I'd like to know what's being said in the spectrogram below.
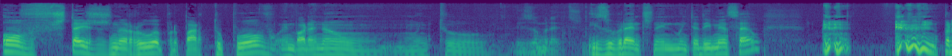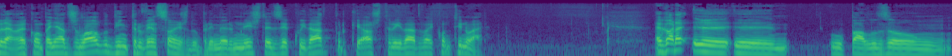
houve festejos na rua por parte do povo, embora não muito exuberantes, exuberantes nem de muita dimensão, perdão, acompanhados logo de intervenções do Primeiro-Ministro a dizer cuidado porque a austeridade vai continuar. Agora, uh, uh, o Paulo usou um,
